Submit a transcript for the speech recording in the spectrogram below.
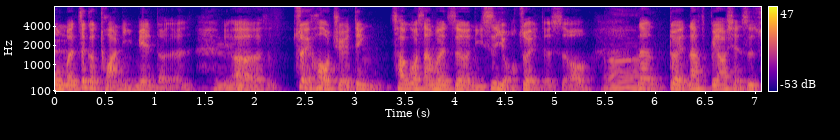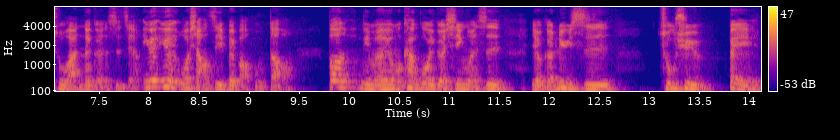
我们这个团里面的人，呃，最后决定超过三分之二你是有罪的时候，嗯那对，那不要显示出来那个人是这样，因为因为我想要自己被保护到。不知道你们有没有看过一个新闻，是有个律师出去被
